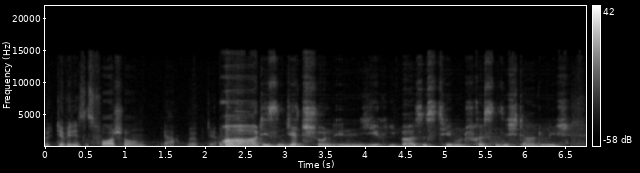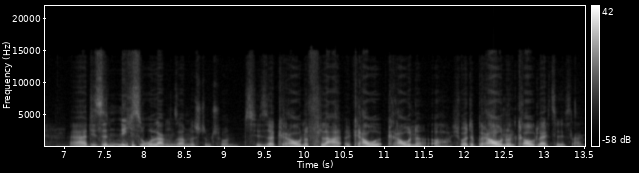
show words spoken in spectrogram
Mögt ihr wenigstens Forschung? Ja, mögt ihr. oh, die sind jetzt schon in Jiriba-System und fressen sich dadurch. Ja, die sind nicht so langsam, das stimmt schon. Das ist hier dieser graue Fla... Äh, graue... Graune. Oh, ich wollte braun und grau gleichzeitig sagen.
